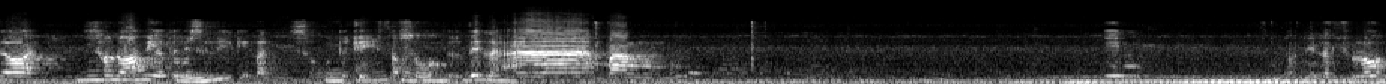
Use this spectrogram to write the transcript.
Rồi sau đó bây giờ tôi mới xử lý cái phần số tôi chuyển sang số tôi viết là a bằng in. Đây là float.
